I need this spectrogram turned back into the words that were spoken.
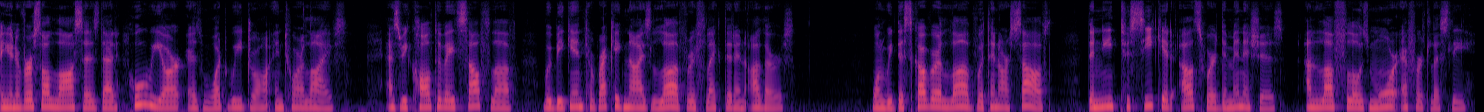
A universal law says that who we are is what we draw into our lives. As we cultivate self love, we begin to recognize love reflected in others. When we discover love within ourselves, the need to seek it elsewhere diminishes, and love flows more effortlessly.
